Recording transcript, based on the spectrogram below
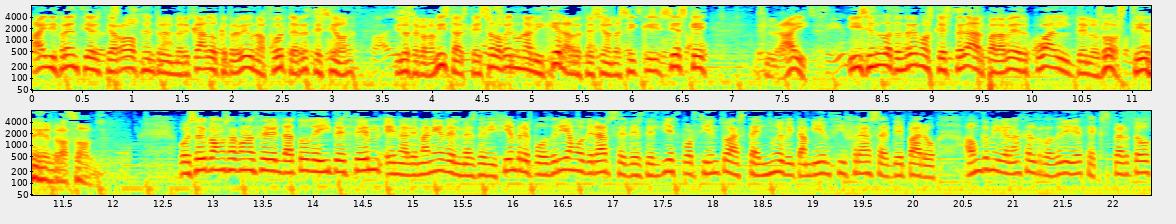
Hay diferencias, dice Roth, entre el mercado que prevé una fuerte recesión y los economistas que solo ven una ligera recesión, así que si es que la hay. Y sin duda tendremos que esperar para ver cuál de los dos tiene razón. Pues hoy vamos a conocer el dato de IPC en Alemania del mes de diciembre. Podría moderarse desde el 10% hasta el 9% y también cifras de paro. Aunque Miguel Ángel Rodríguez, experto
